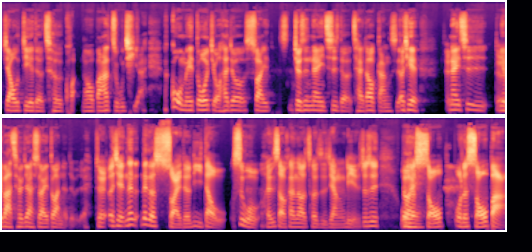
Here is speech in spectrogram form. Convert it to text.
交接的车款，然后帮他组起来。过没多久他就摔，就是那一次的踩到钢丝，而且。那一次也把车架摔断了，对不对？对，而且那个那个甩的力道是我很少看到车子这样裂的，就是我的手我的手把，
